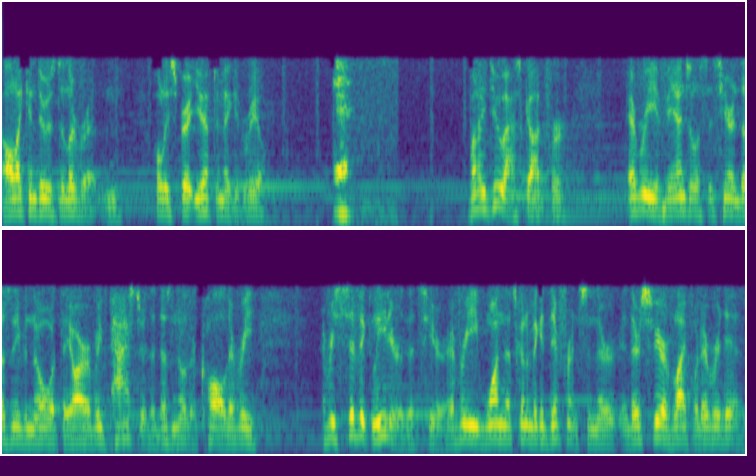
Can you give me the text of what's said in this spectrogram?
All I can do is deliver it. And Holy Spirit, you have to make it real. Yes. But I do ask God for every evangelist that's here and doesn't even know what they are, every pastor that doesn't know they're called, every every civic leader that's here, every one that's going to make a difference in their in their sphere of life, whatever it is,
